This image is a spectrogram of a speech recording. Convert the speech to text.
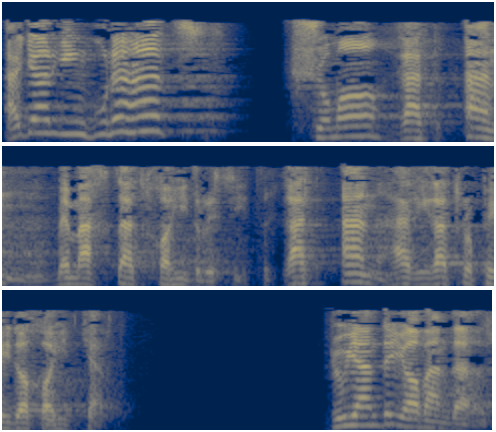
اگر این گونه هست شما قطعا به مقصد خواهید رسید. قطعا حقیقت رو پیدا خواهید کرد. جوینده یابنده است.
